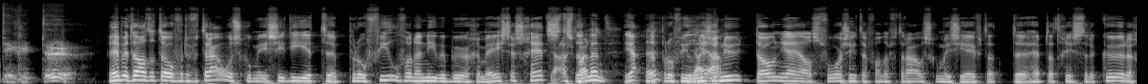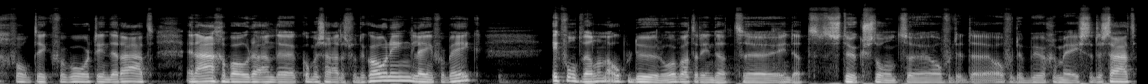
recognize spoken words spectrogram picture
directeur. We hebben het altijd over de vertrouwenscommissie die het eh, profiel van een nieuwe burgemeester schetst. Ja, spannend. Dat, ja, dat profiel Ja, is ja. er nu. Toon, jij als voorzitter van de vertrouwenscommissie heeft dat, eh, hebt dat gisteren keurig, vond ik, verwoord in de raad en aangeboden aan de commissaris van de Koning, Leen Verbeek. Ik vond wel een open deur hoor, wat er in dat, eh, in dat stuk stond eh, over, de, over de burgemeester. Er staat,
